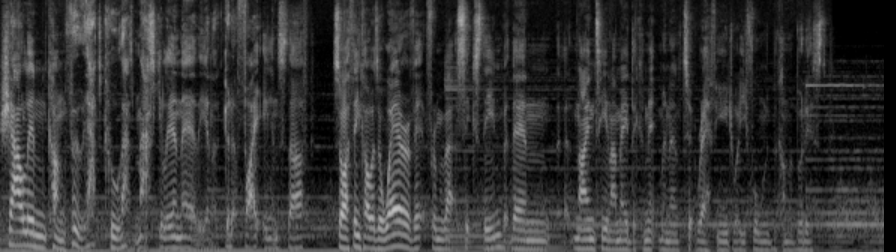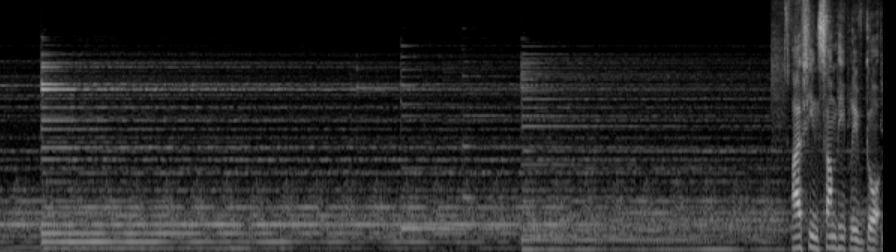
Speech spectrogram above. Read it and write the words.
Shaolin Kung Fu, that's cool, that's masculine, they're you know, good at fighting and stuff. So I think I was aware of it from about 16, but then at 19 I made the commitment and took refuge where you formally become a Buddhist. I've seen some people who've got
